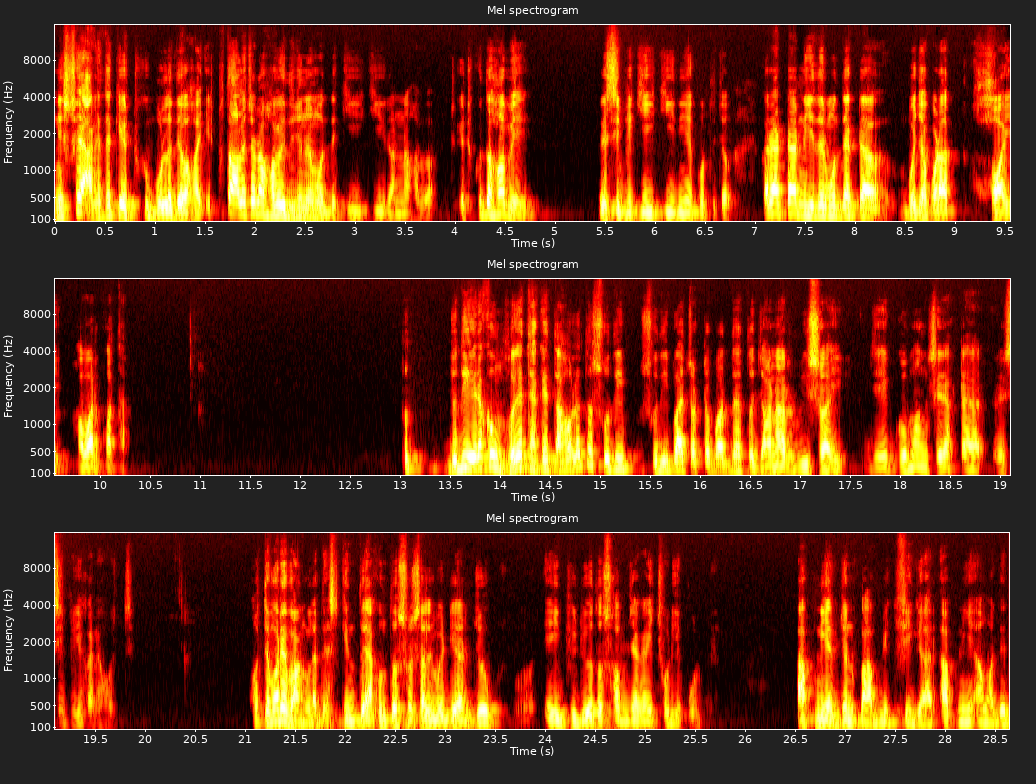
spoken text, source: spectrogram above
নিশ্চয়ই আগে থেকে একটু বলে দেওয়া হয়। একটু তো আলোচনা হবে দুজনের মধ্যে, কি কি রান্না হবে। একটু তো হবে। রেসিপি কি কি নিয়ে করতে চাও? কারণ একটা নিজেদের মধ্যে একটা বোঝাপড়া হয় হওয়ার কথা। তো যদি এরকম হয়ে থাকে, তাহলে তো সুদীপ সুদীপা চট্টোপাধ্যায় তো জানার বিষয় যে গোমাংসের একটা রেসিপি এখানে হচ্ছে। হতে পারে বাংলাদেশ, কিন্তু এখন তো সোশ্যাল মিডিয়ার যুগ, এই ভিডিও তো সব জায়গায় ছড়িয়ে পড়বে। আপনি একজন পাবলিক ফিগার আপনি আমাদের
